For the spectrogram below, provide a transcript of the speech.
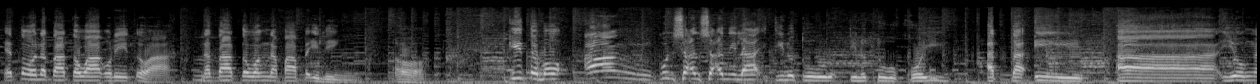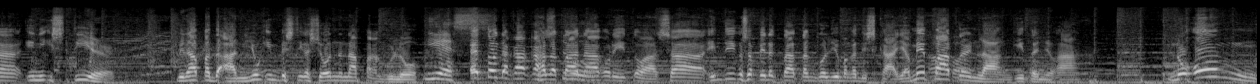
eto natatawa ko rito ha. Hmm. Natatawang napapailing. Oh. Kita mo ang kung saan saan nila tinutu tinutukoy at uh, i ah, yung uh, ini-steer pinapadaan yung investigasyon na napakagulo. Yes. Eto nakakahalata na ako rito ha sa hindi ko sa pinagtatanggol yung mga diskaya. May Opo. pattern lang, kita nyo ha. Noong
